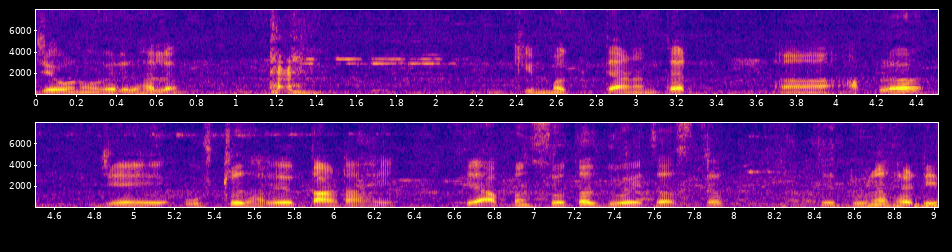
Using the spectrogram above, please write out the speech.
जेवण वगैरे झालं. की मग त्यानंतर आपलं जे उष्ट झालेलं ताट आहे ते आपण स्वतःच धुवायचं असतं. ते धुण्यासाठी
